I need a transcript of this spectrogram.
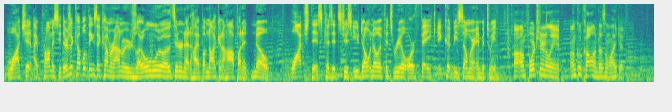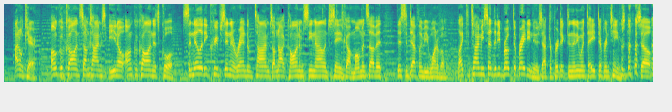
watch it. I promise you. There's a couple things that come around where you're just like, oh my god, that's internet hype. I'm not gonna hop on it. No. Watch this because it's just you don't know if it's real or fake. It could be somewhere in between. Uh, unfortunately, Uncle Colin doesn't like it. I don't care. Uncle Colin sometimes, you know, Uncle Colin is cool. Senility creeps in at random times. I'm not calling him senile and just saying he's got moments of it. This would definitely be one of them. Like the time he said that he broke the Brady news after predicting that he went to eight different teams. so,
